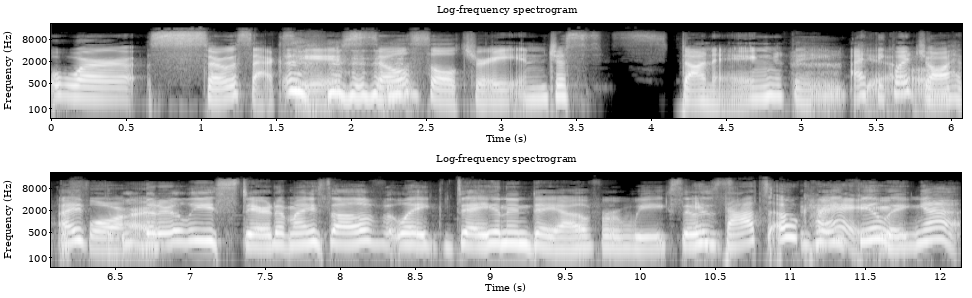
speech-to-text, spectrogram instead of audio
were so sexy, so sultry, and just stunning. Thank I think my jaw hit the floor. I floor. literally stared at myself like day in and day out for weeks. It And was that's a okay. great feeling. Yeah.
